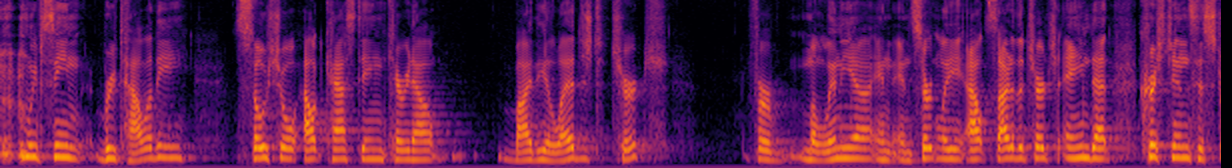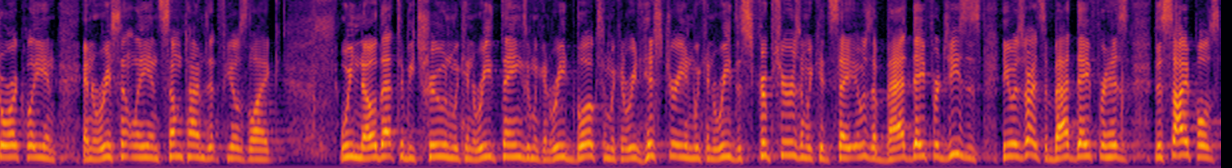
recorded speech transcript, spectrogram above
you. We've seen brutality, social outcasting carried out by the alleged church for millennia and, and certainly outside of the church aimed at Christians historically and, and recently. And sometimes it feels like we know that to be true and we can read things and we can read books and we can read history and we can read the scriptures and we can say it was a bad day for Jesus. He was right. It's a bad day for his disciples.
